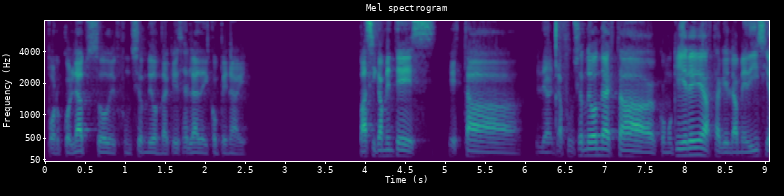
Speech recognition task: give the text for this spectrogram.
por colapso de función de onda, que esa es la de Copenhague básicamente es, está, la, función de onda está como quiere hasta que la medís y,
